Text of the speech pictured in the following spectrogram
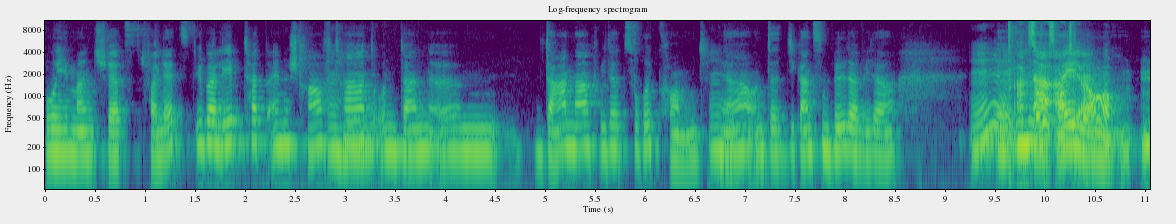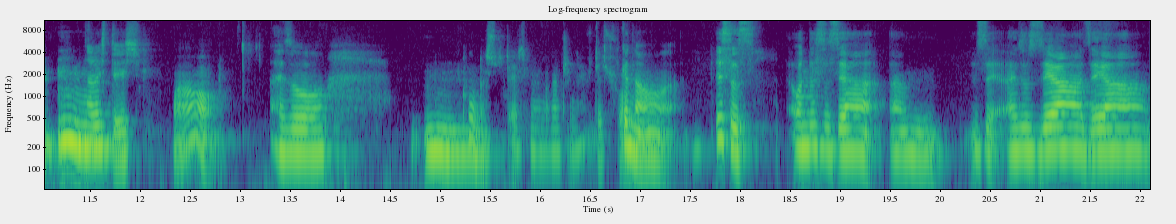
wo jemand schwerst verletzt überlebt hat, eine Straftat und dann ähm, danach wieder zurückkommt. Ja, und äh, die ganzen Bilder wieder äh, Ach so, das ihr auch. Richtig. Wow. Also mm, Cool, das stelle ich mir ganz schön heftig vor. Genau, ist es. Und es ist sehr, ähm, sehr also sehr, sehr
